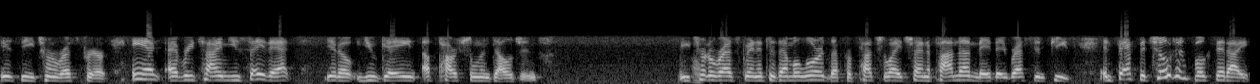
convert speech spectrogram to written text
is the eternal rest prayer. And every time you say that, you know, you gain a partial indulgence. Eternal rest granted to them, O Lord. Let perpetual light shine upon them. May they rest in peace. In fact, the children's book that I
